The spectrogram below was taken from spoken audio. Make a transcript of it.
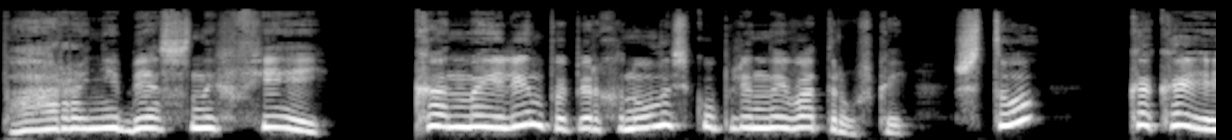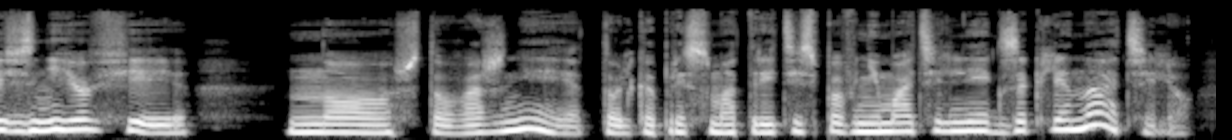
«Пара небесных фей!» Кан Мэйлин поперхнулась купленной ватрушкой. «Что? Какая из нее фея?» Но, что важнее, только присмотритесь повнимательнее к заклинателю —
